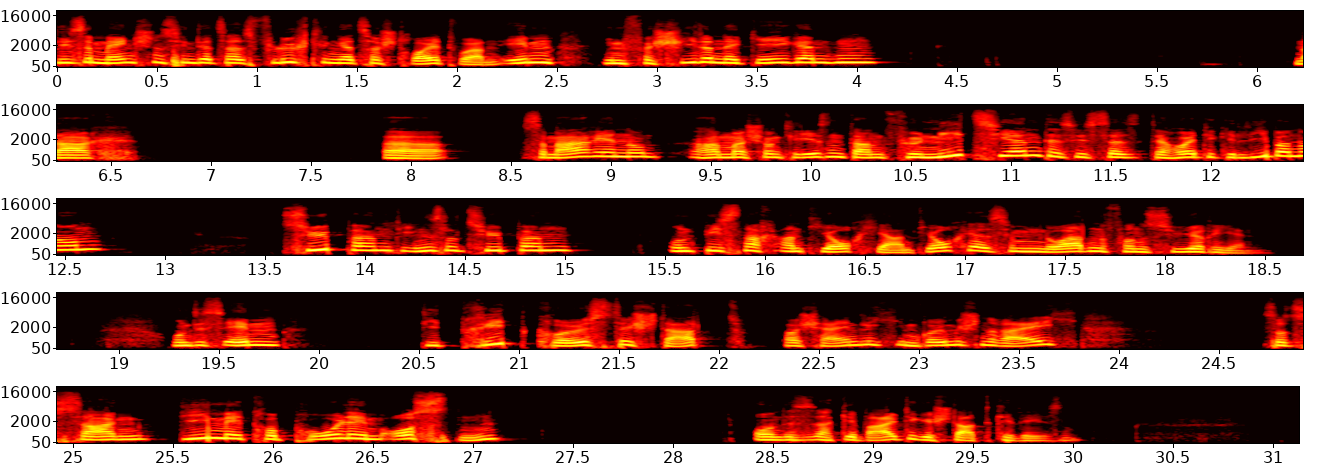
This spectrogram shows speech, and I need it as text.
diese Menschen sind jetzt als Flüchtlinge zerstreut worden, eben in verschiedene Gegenden nach äh, Samarien haben wir schon gelesen, dann Phönizien, das ist der heutige Libanon, Zypern, die Insel Zypern und bis nach Antiochia. Antiochia ist im Norden von Syrien und ist eben die drittgrößte Stadt wahrscheinlich im Römischen Reich, sozusagen die Metropole im Osten und es ist eine gewaltige Stadt gewesen.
